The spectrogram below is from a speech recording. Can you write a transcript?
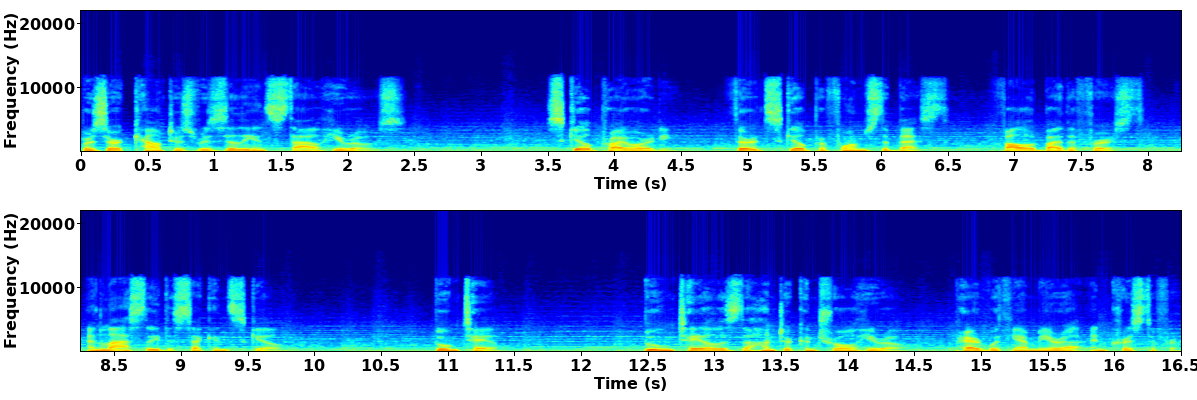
Berserk counters resilience style heroes. Skill priority third skill performs the best, followed by the first, and lastly the second skill. Boomtail. Boomtail is the hunter control hero, paired with Yamira and Christopher.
